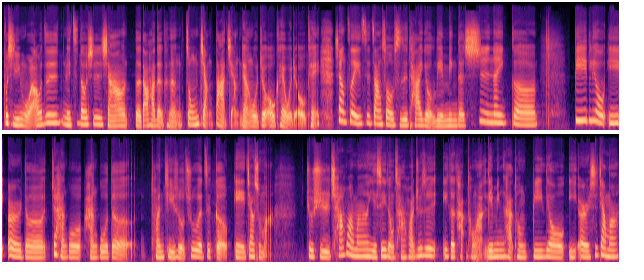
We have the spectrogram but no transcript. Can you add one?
不吸引我啦。我这每次都是想要得到他的可能中奖大奖，这样我就 OK，我就 OK。像这一次藏寿司，他有联名的是那个 B 六一二的，就韩国韩国的团体所出的这个，诶，叫什么？就是插画吗？也是一种插画，就是一个卡通啊，联名卡通 B 六一二是这样吗？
